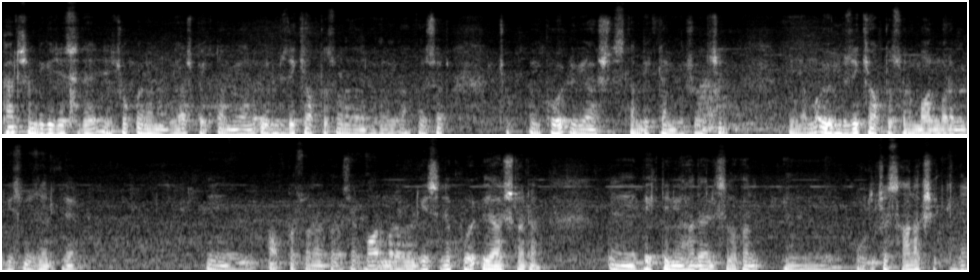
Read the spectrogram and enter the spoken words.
Perşembe gecesi de e, çok önemli bir yağış beklenmiyor. Yani önümüzdeki hafta sonuna kadar arkadaşlar çok e, kuvvetli bir yağış sistem beklenmiyor şu an için. E, ama önümüzdeki hafta sonu Marmara bölgesi özellikle e, hafta sonu arkadaşlar Marmara bölgesinde kuvvetli yağışlara e, bekleniyor. Haberlisi bakalım e, oldukça sağanak şeklinde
